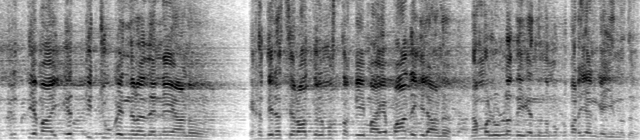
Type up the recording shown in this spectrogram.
കൃത്യമായി എത്തിച്ചു എന്നുള്ളത് തന്നെയാണ് സിറാത്തുൽ മുസ്തഖീമായ പാതയിലാണ് നമ്മൾ ഉള്ളത് എന്ന് നമുക്ക് പറയാൻ കഴിയുന്നത്.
